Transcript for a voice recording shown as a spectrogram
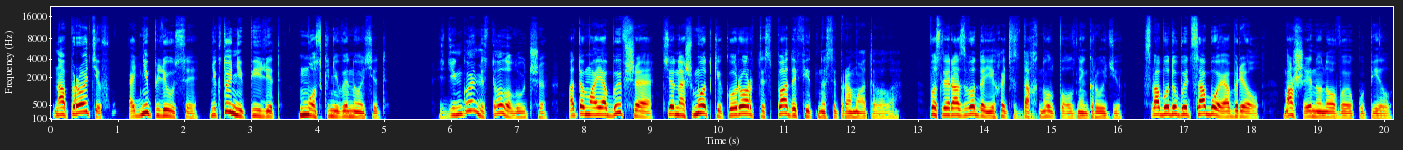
Напротив, одни плюсы. Никто не пилит, мозг не выносит. С деньгами стало лучше. А то моя бывшая все на шмотки, курорты, спады, фитнесы проматывала. После развода ехать вздохнул полной грудью. Свободу быть собой обрел. Машину новую купил.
